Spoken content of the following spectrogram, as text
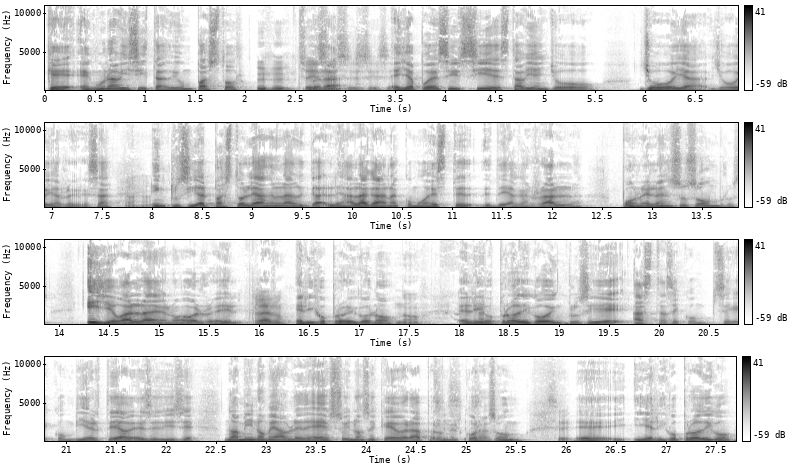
que en una visita de un pastor, ella puede decir, sí, está bien, yo, yo, voy, a, yo voy a regresar. Inclusive al pastor le, le da la gana, como este, de agarrarla, ponerla en sus hombros y llevarla de nuevo al rey. Claro. El hijo pródigo no. No. El hijo pródigo inclusive hasta se, se convierte a veces y dice, no, a mí no me hable de eso y no sé qué, ¿verdad? Pero en el corazón. Eh, y el hijo pródigo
